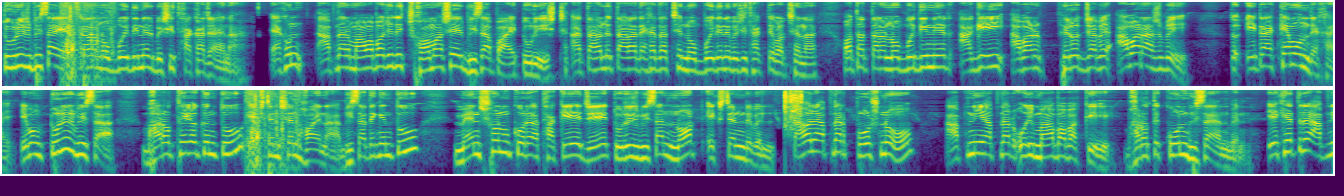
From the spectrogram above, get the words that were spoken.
ট্যুরিস্ট ভিসায় একটানা নব্বই দিনের বেশি থাকা যায় না। এখন আপনার মা বাবা যদি ছ মাসের ভিসা পায় ট্যুরিস্ট আর তাহলে তারা দেখা যাচ্ছে নব্বই দিনে বেশি থাকতে পারছে না। অর্থাৎ তারা নব্বই দিনের আগেই আবার ফেরত যাবে, আবার আসবে। তো এটা কেমন দেখায়? এবং ট্যুরের ভিসা ভারত থেকেও কিন্তু এক্সটেনশন হয় না। ভিসাতে কিন্তু মেনশন করা থাকে যে ট্যুরিস্ট ভিসা নট এক্সটেন্ডেবল তাহলে আপনার প্রশ্ন আপনি আপনার ওই মা বাবাকে ভারতে কোন ভিসায় আনবেন? এক্ষেত্রে আপনি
